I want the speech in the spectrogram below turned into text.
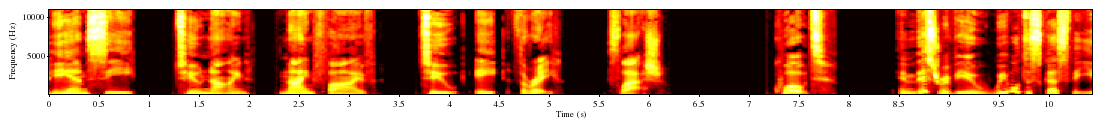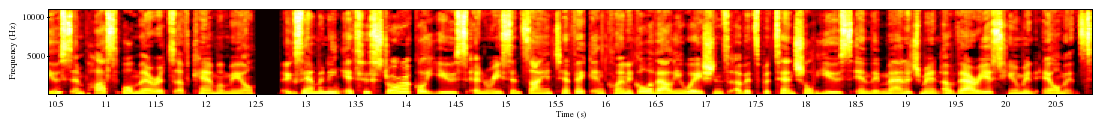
pmc 2995283 slash quote in this review we will discuss the use and possible merits of chamomile examining its historical use and recent scientific and clinical evaluations of its potential use in the management of various human ailments.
